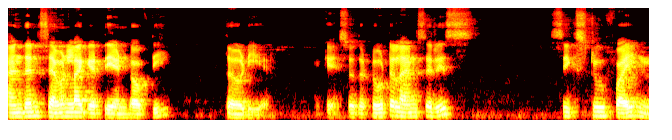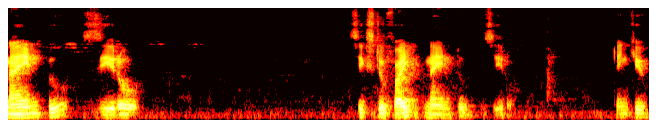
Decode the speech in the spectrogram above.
and then 7 lakh at the end of the third year. Okay so the total answer is 625920 625920 thank you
